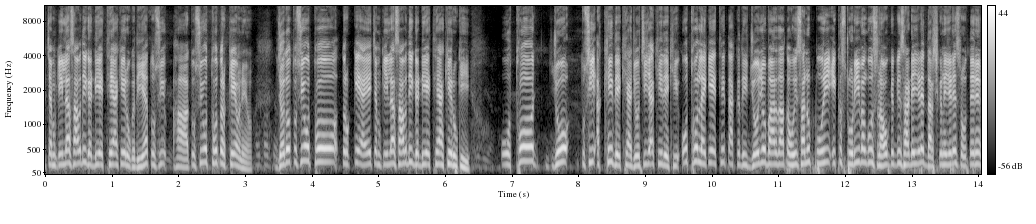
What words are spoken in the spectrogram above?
ਆ ਚਮਕੀਲਾ ਸਾਹਿਬ ਦੀ ਗੱਡੀ ਇੱਥੇ ਆ ਕੇ ਰੁਕਦੀ ਆ। ਤੁਸੀਂ ਹਾਂ ਤੁਸੀਂ ਉੱਥੋਂ ਤੁਰ ਕੇ ਆਉਨੇ ਹੋ। ਜਦੋਂ ਤੁਸੀਂ ਉੱਥੋਂ ਤੁਰ ਕੇ ਆਏ ਚਮਕੀਲਾ ਸਾਹਿਬ ਦੀ ਗੱਡੀ ਇੱਥੇ ਆ ਕੇ ਰੁਕੀ ਉੱਥੋਂ ਜੋ ਤੁਸੀਂ ਅੱਖੀਂ ਦੇਖਿਆ ਜੋ ਚੀਜ਼ ਅੱਖੀਂ ਦੇਖੀ ਉੱਥੋਂ ਲੈ ਕੇ ਇੱਥੇ ਤੱਕ ਦੀ ਜੋ ਜੋ ਵਾਰਦਾਤ ਹੋਈ ਸਾਨੂੰ ਪੂਰੀ ਇੱਕ ਸਟੋਰੀ ਵਾਂਗੂ ਸੁਣਾਓ ਕਿਉਂਕਿ ਸਾਡੇ ਜਿਹੜੇ ਦਰਸ਼ਕ ਨੇ ਜਿਹੜੇ ਸਰੋਤੇ ਨੇ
